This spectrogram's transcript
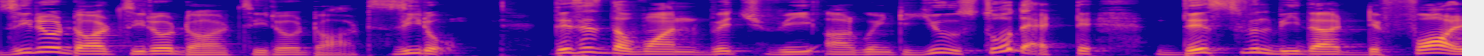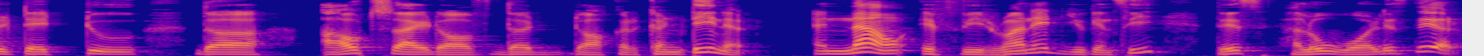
0.0.0.0. This is the one which we are going to use so that this will be the default to the outside of the Docker container. And now if we run it, you can see this hello world is there.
